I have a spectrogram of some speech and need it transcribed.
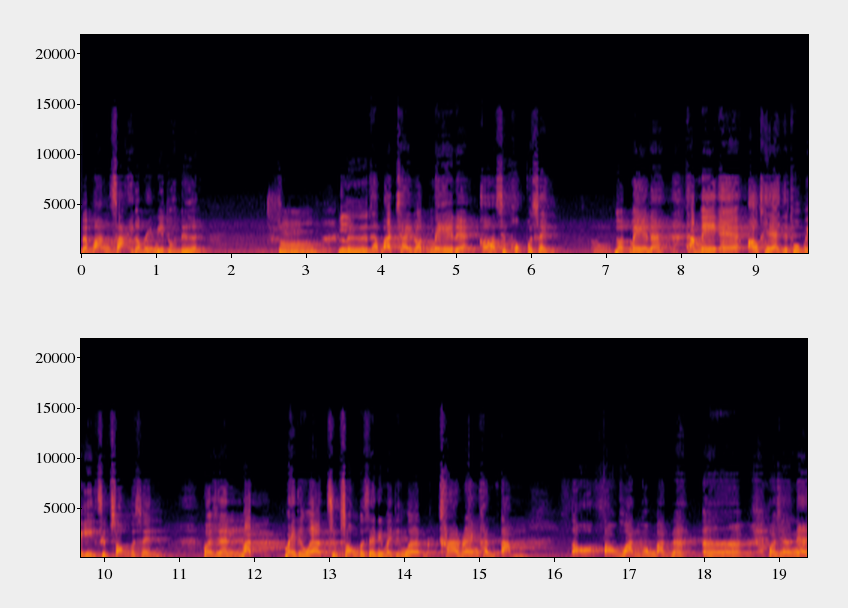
แล้วบางสายก็ไม่มีตั๋วเดือน อืมหรือถ้าบัตรใช้รถเมย์เนี่ย ก็16เปอร์เซ็น รถเมย์นะ ถ้าเมย์แอร์เอาแคร์จะถูกไปอีก 12เปอร์เซ็นเพราะฉะนั้นบัตรหมายถึงว่า 12เปอร์เซ็นนี่หมายถึงว่าค่าแรงขั้นต่ำต่อต่อวันของบัตรนะอ่าเพราะฉะนั้นเนี่ย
